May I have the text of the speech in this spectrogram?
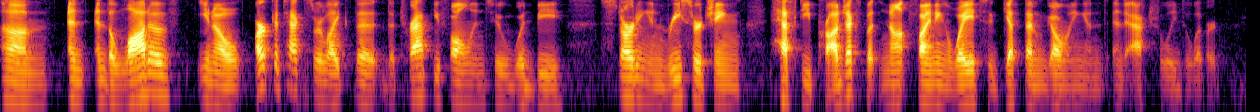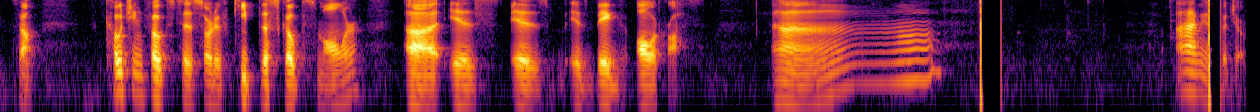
Um, and and a lot of you know architects are like the the trap you fall into would be starting and researching hefty projects, but not finding a way to get them going and, and actually delivered. So coaching folks to sort of keep the scope smaller uh, is, is, is big all across. Uh, I'm going to switch over.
